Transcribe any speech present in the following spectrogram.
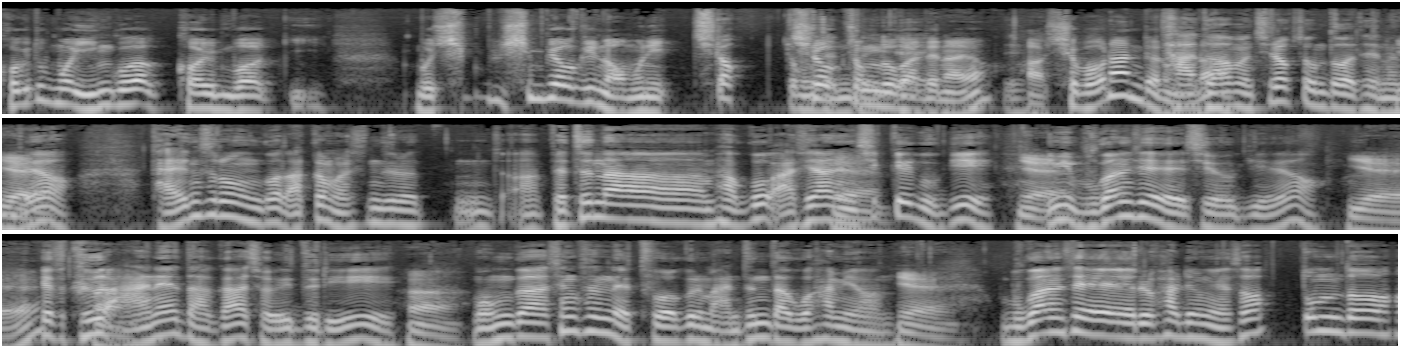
거기도 뭐 인구가 거의 뭐뭐 뭐 10여억이 넘으니 7억 7억 정도가 예, 되나요? 예. 아, 10억은 안 되는구나. 다 더하면 7억 정도가 되는데요. 예. 다행스러운 건 아까 말씀드린 아, 베트남하고 아세안 예. 10개국이 예. 이미 무관세 지역이에요. 예. 그래서 그 어. 안에다가 저희들이 어. 뭔가 생산 네트워크를 만든다고 하면 예. 무관세를 활용해서 좀더 어,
